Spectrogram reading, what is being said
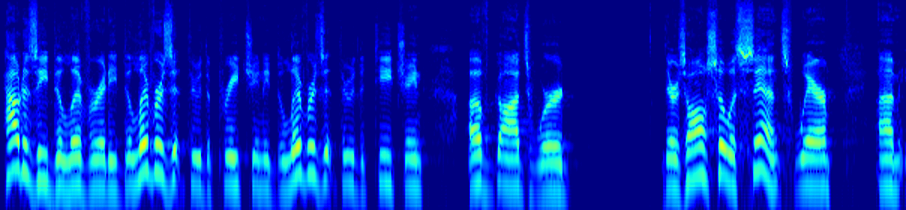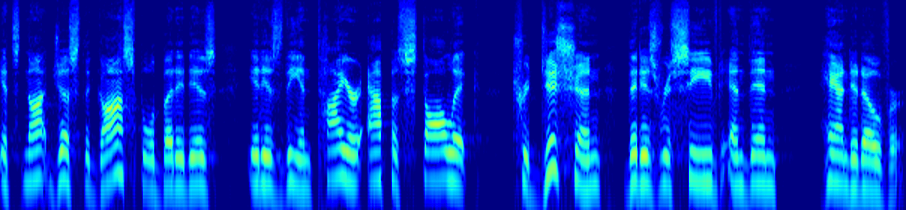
How does he deliver it? He delivers it through the preaching, he delivers it through the teaching of God's word. There's also a sense where um, it's not just the gospel, but it is, it is the entire apostolic tradition that is received and then handed over,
